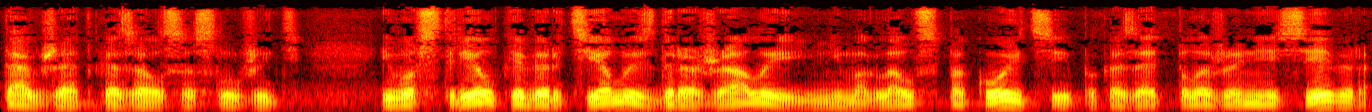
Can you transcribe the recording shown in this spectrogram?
также отказался служить. Его стрелка вертелась, дрожала и не могла успокоиться и показать положение севера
